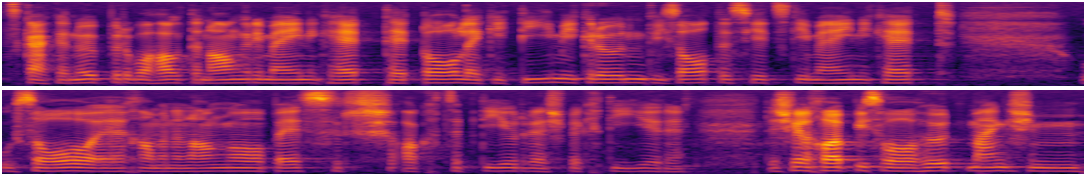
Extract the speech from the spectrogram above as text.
das Gegenüber, die halt eine andere Meinung hat, hat auch legitime Gründe, wieso das jetzt die Meinung hat. Und so äh, kann man einander auch besser akzeptieren und respektieren. Das ist vielleicht auch etwas, was heute manchmal im,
